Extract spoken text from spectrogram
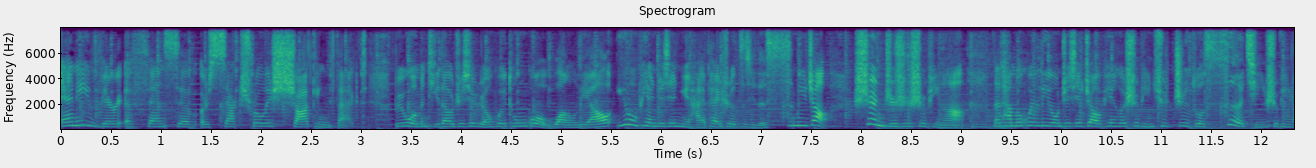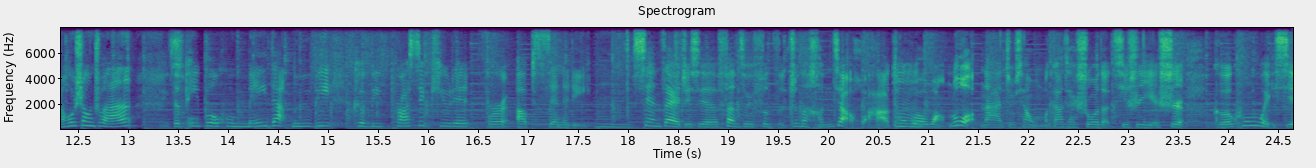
any very offensive or sexually shocking fact。比如我们提到这些人会通过网聊诱骗这些女孩拍摄自己的私密照，甚至是视频啊。那他们会利用这些照片和视频去制作色情视频，然后上传。The people who made that movie could be prosecuted for obscenity。嗯，现在这些犯罪分子真的很狡猾哈，通过网络，那就像我们刚才说的，其实也是隔空猥亵。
